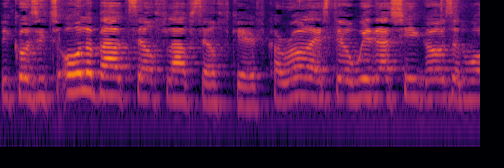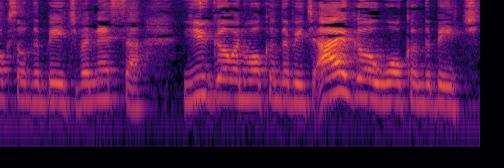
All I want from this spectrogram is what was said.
because it's all about self-love, self-care. If Carola is still with us, she goes and walks on the beach. Vanessa, you go and walk on the beach. I go walk on the beach.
